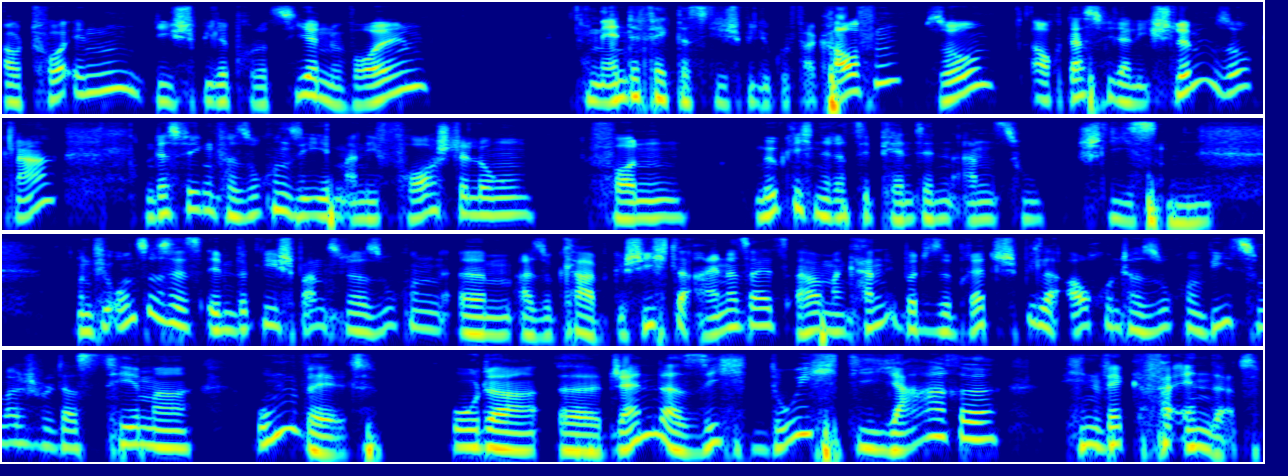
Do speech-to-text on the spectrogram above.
AutorInnen, die Spiele produzieren wollen, im Endeffekt, dass sie die Spiele gut verkaufen. So, auch das wieder nicht schlimm, so, klar. Und deswegen versuchen sie eben an die Vorstellungen von möglichen Rezipientinnen anzuschließen. Mhm. Und für uns ist es eben wirklich spannend zu untersuchen, ähm, also klar, Geschichte einerseits, aber man kann über diese Brettspiele auch untersuchen, wie zum Beispiel das Thema Umwelt oder äh, Gender sich durch die Jahre hinweg verändert.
